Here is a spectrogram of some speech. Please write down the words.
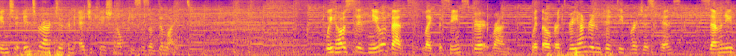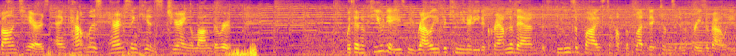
into interactive and educational pieces of delight. We hosted new events like the Saint Spirit Run with over 350 participants, 70 volunteers, and countless parents and kids cheering along the route. Within a few days, we rallied the community to cram the van with food and supplies to help the flood victims in the Fraser Valley.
